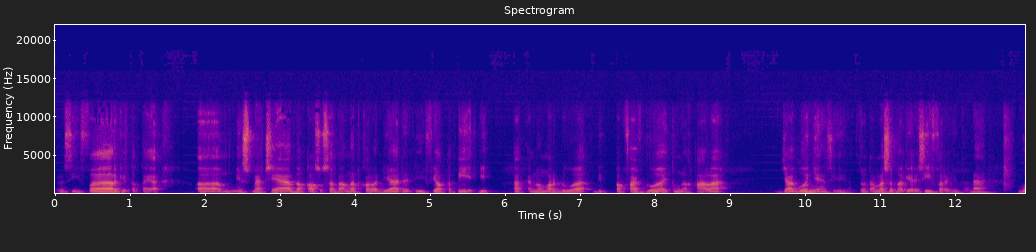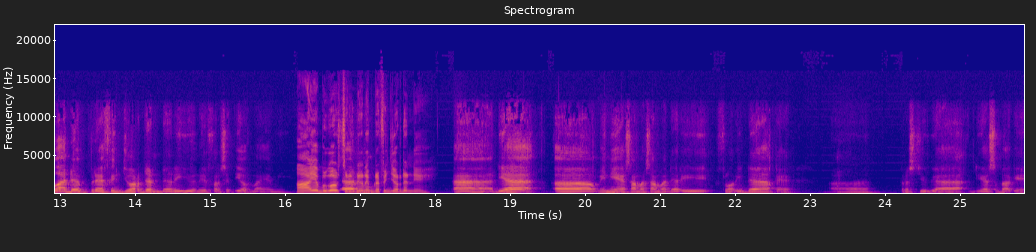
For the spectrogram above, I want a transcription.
receiver gitu. Kayak eh, mismatch-nya bakal susah banget kalau dia ada di field. Tapi di tight end nomor 2 di top 5 gue itu nggak kalah jagonya sih, terutama sebagai receiver gitu. Nah, gue ada Brevin Jordan dari University of Miami. Ah iya, gue Dan- sebenarnya Brevin Jordan nih. Nah, dia em, ini ya sama-sama dari Florida kayak eh, terus juga dia sebagai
